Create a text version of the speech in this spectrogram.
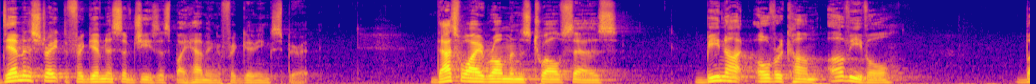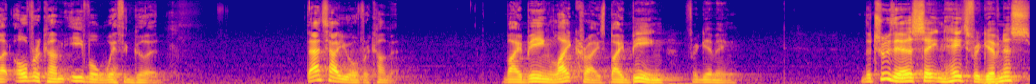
demonstrate the forgiveness of Jesus by having a forgiving spirit. That's why Romans 12 says, Be not overcome of evil, but overcome evil with good. That's how you overcome it by being like Christ, by being forgiving. The truth is, Satan hates forgiveness.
